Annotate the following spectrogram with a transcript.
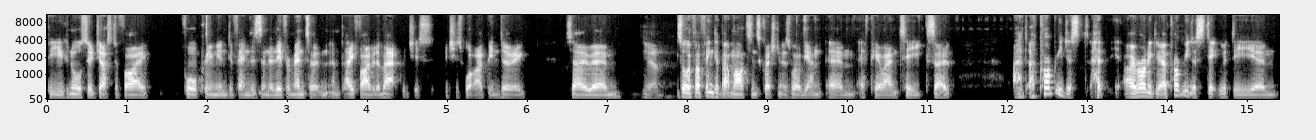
but you can also justify four premium defenders and a Livramento and, and play five at the back, which is which is what I've been doing. So um, yeah. So if I think about Martin's question as well, the um, FPL antique, so I'd, I'd, probably just, ironically, I'd probably just stick with the um,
